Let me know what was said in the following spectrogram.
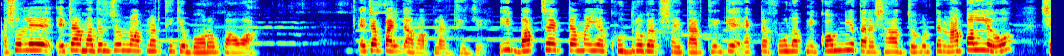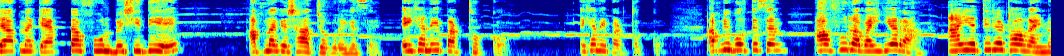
আসলে এটা আমাদের জন্য আপনার থেকে বড় পাওয়া। এটা পাইলাম আপনার থেকে। এই বাচ্চা একটা মাইয়া ক্ষুদ্র ব্যবসায়ী, তার থেকে একটা ফুল আপনি কম নিয়ে তারা সাহায্য করতে না পারলেও সে আপনাকে একটা ফুল বেশি দিয়ে আপনাকে সাহায্য করে গেছে। এইখানেই পার্থক্য। এখানেই পার্থক্য। আপনি বলতেছেন, আফুরা ভাইয়ারা, আইয়া তীরে ঠগাই ন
